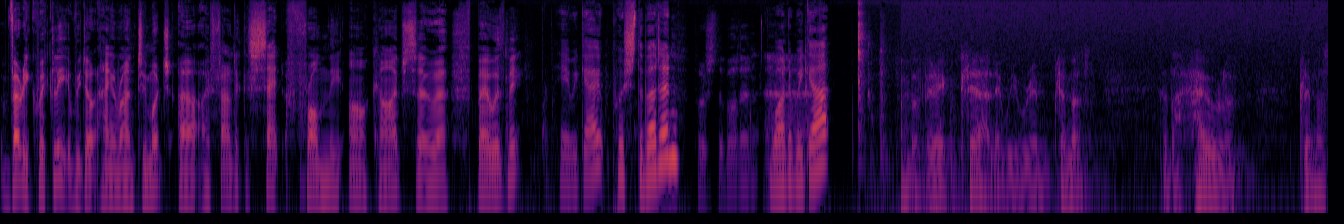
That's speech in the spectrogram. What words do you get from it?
very quickly, if we don't hang around too much, uh, I found a cassette from the archives, so uh, bear with me. Here we go. Push the button. Push the button. Uh, what do we got? remember very clearly we were in Plymouth, and the whole of Plymouth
